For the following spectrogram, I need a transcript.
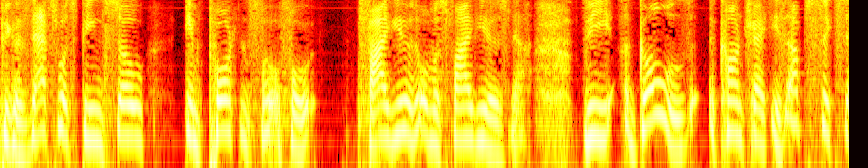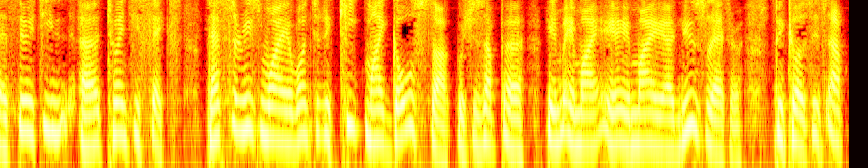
because that's what's been so important for, for five years, almost five years now. The gold contract is up six at thirteen uh. That's the reason why I wanted to keep my gold stock, which is up uh, in, in, my in my uh, newsletter, because it's up.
